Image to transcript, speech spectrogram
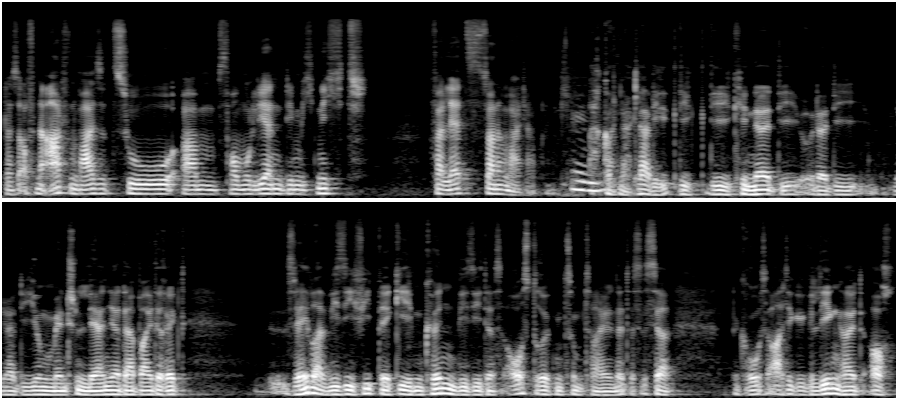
das auf eine Art und Weise zu ähm, formulieren, die mich nicht verletzt, sondern weiterbringt. Mhm. Ach Gott, na klar, die, die, die Kinder die, oder die, ja, die jungen Menschen lernen ja dabei direkt selber, wie sie Feedback geben können, wie sie das ausdrücken zum Teil. Ne? Das ist ja eine großartige Gelegenheit, auch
